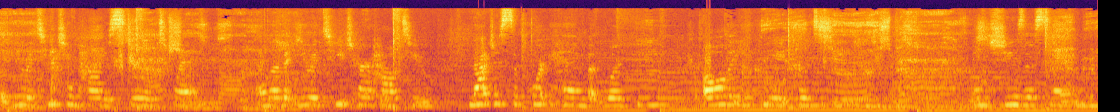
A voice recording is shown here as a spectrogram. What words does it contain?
that you would teach him how to steward twins, and Lord, that you would teach her how to not just support him, but Lord, be all that you create her to be. In Jesus' name.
